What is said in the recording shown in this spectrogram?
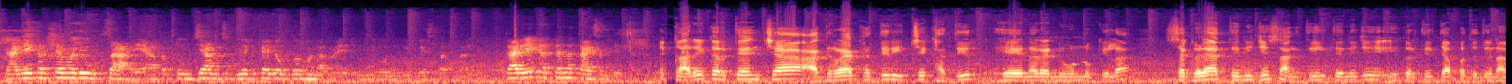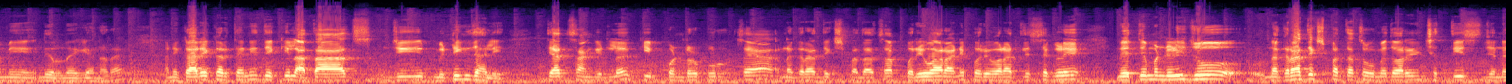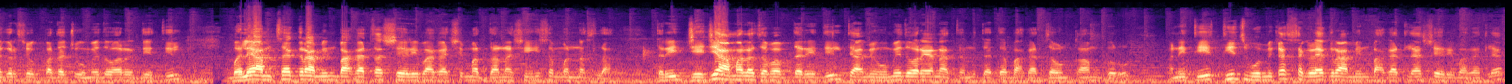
कार्यकर्त्यामध्ये उत्साह आहे. आता तुमची आमची भेट काही लवकर होणार नाही. तुम्ही निवडणुकीत व्यस्त असताल कार्यकर्त्यांना काय संदेश? कार्यकर्त्यांच्या आग्रहाखातीर इच्छेखातीर हे येणाऱ्या निवडणुकीला सगळ्या त्यांनी जे सांगतील त्यांनी जे हे करतील त्या पद्धतीनं आम्ही निर्णय घेणार आहे. आणि कार्यकर्त्यांनी देखील आता आज जी मिटिंग झाली त्यात सांगितलं की पंढरपूरच्या नगराध्यक्षपदाचा परिवार आणि परिवारातले सगळे नेते मंडळी जो नगराध्यक्षपदाचा उमेदवार आणि छत्तीस जे नगरसेवक पदाचे उमेदवार देतील भले आमचा ग्रामीण भागाचा शहरी भागाशी मतदानाशीही संबंध नसला तरी जे जे आम्हाला जबाबदारी देईल ते आम्ही उमेदवार या नात्यानं त्या त्या भागात जाऊन काम करू. आणि ती तीच भूमिका सगळ्या ग्रामीण भागातल्या शहरी भागातल्या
